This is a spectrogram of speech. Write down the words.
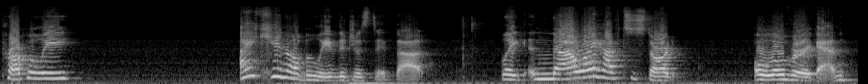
properly. I cannot believe they just did that. Like, now I have to start all over again.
